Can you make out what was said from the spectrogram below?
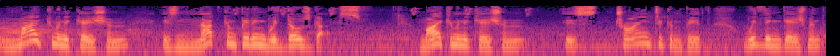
my communication is not competing with those guys. My communication is trying to compete with the engagement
